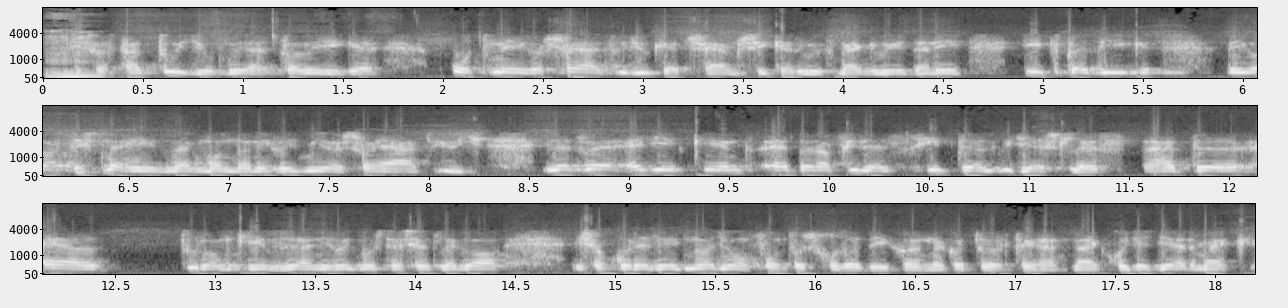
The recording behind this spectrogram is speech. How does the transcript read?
Uh-huh. És aztán tudjuk, mi lett a vége. Ott még a saját ügyüket sem sikerült megvédeni, itt pedig még azt is nehéz megmondani, hogy mi a saját ügy. Illetve egyébként ebben a Fidesz hitel ügyes lesz. Tehát el tudom képzelni, hogy most esetleg a, és akkor ez egy nagyon fontos hozadék ennek a történetnek, hogy a gyermek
